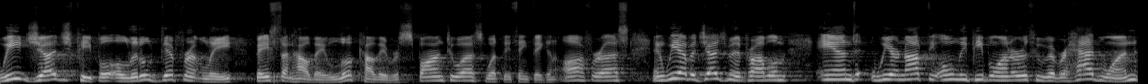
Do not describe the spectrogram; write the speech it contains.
We judge people a little differently based on how they look, how they respond to us, what they think they can offer us. And we have a judgment problem, and we are not the only people on earth who've ever had one.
